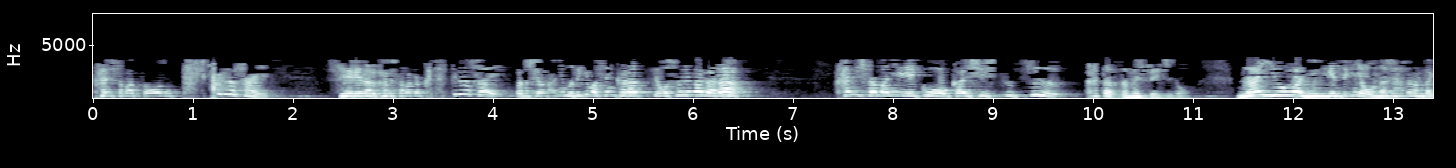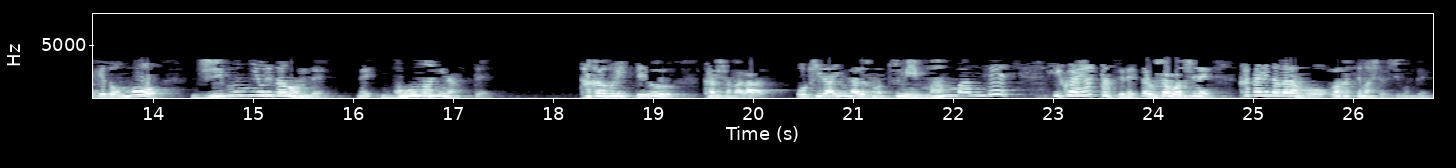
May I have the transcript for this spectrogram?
神様どうぞ助けてください。聖霊なる神様が語ってください。私は何もできませんからって恐れながら、神様に栄光をお返ししつつ、語ったメッセージと、内容は人間的には同じはずなんだけども、自分により頼んで、ね、傲慢になって、高ぶりっていう神様がお嫌いになるその罪満々で、いくらやったってね、だからそれ私ね、語りながらも分かってましたよ、自分で。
